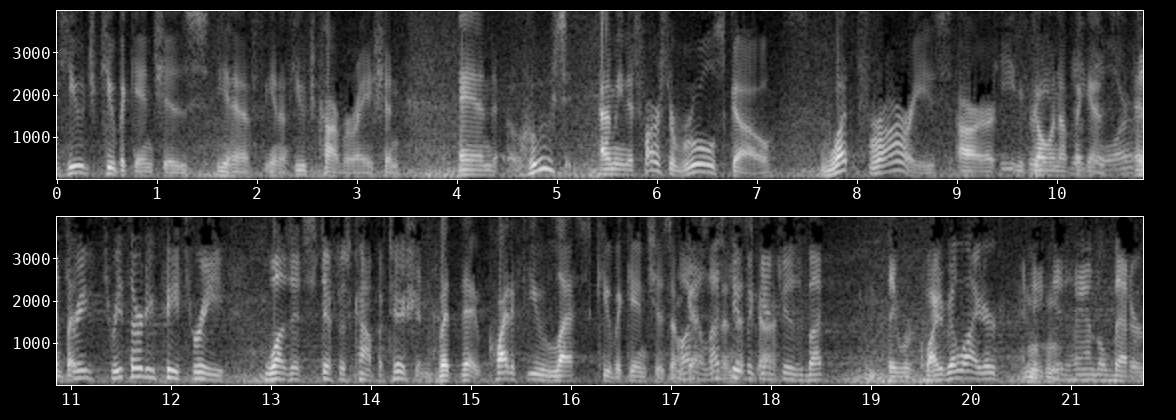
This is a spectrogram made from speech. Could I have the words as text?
huge cubic inches, you have you know huge carburation, and who's? I mean, as far as the rules go, what Ferraris are you P3, going up the against? four. the And, but, 330 P3 was its stiffest competition. but quite a few less cubic inches, I'm Oh yeah, guessing, less than cubic this car. inches, but they were quite a bit lighter and Mm-hmm. they did handle better.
